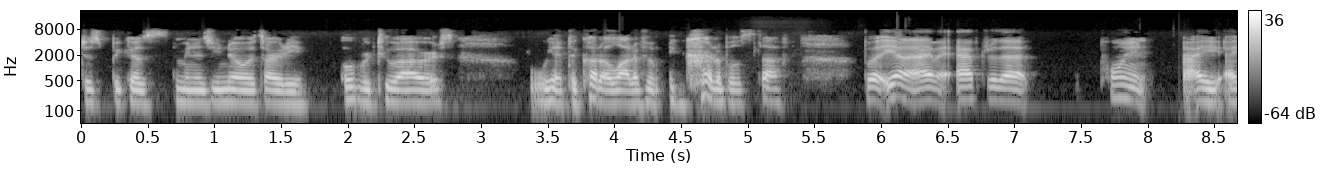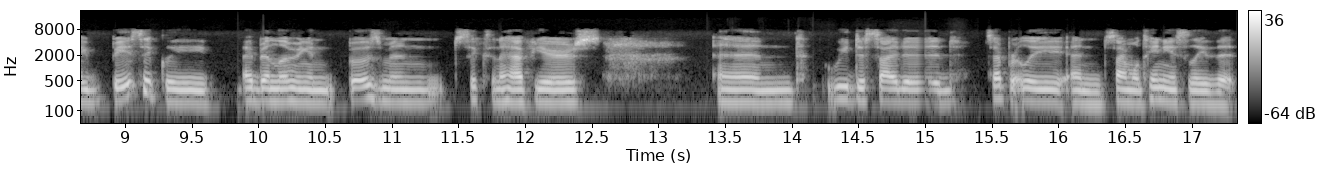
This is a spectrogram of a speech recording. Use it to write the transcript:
just because i mean as you know it's already over two hours. We had to cut a lot of incredible stuff. But yeah, I, after that point, I, I basically I've been living in Bozeman six and a half years, and we decided separately and simultaneously that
